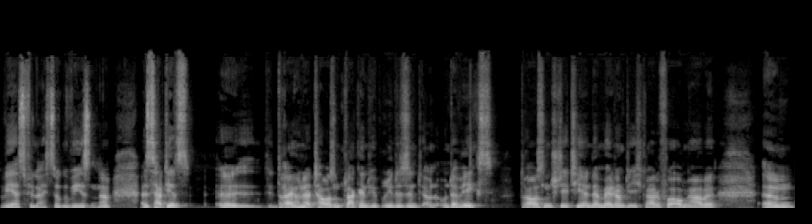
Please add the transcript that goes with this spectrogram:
wäre es vielleicht so gewesen. Ne? Also es hat jetzt äh, 300.000 Plug-in-Hybride sind un unterwegs. Draußen steht hier in der Meldung, die ich gerade vor Augen habe, ähm,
